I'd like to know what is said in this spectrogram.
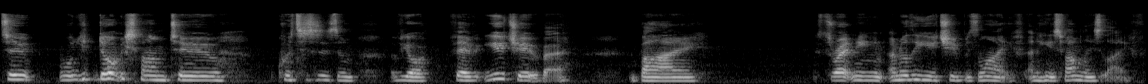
to well you don't respond to criticism of your favourite YouTuber by threatening another YouTuber's life and his family's life.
